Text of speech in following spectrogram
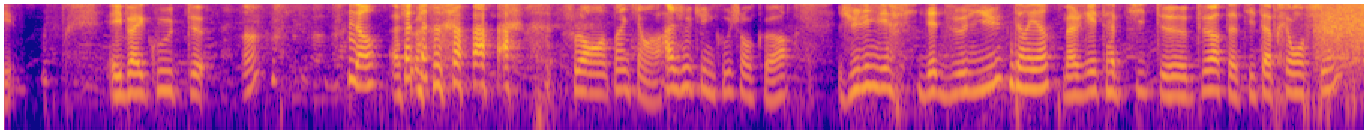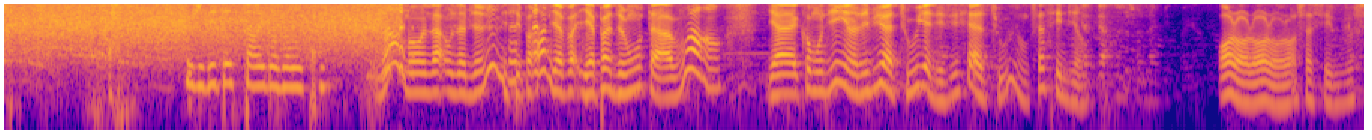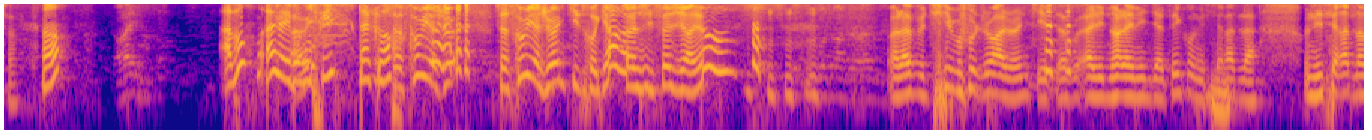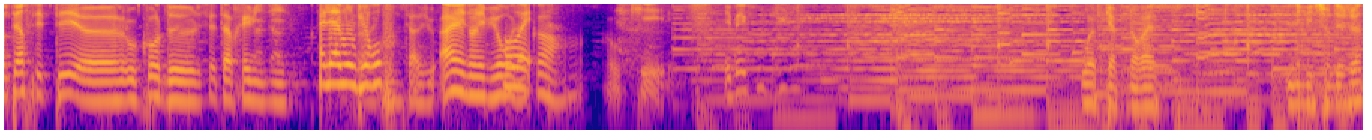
Et bah écoute. Hein? Non. Ah, Flo- Florentin qui en rajoute une couche encore. Julie, merci d'être venue. De rien. Malgré ta petite euh, peur, ta petite appréhension. Je déteste parler dans un micro. Non, mais on a, on a bien vu, mais c'est pas grave, il n'y a, pas- y a pas de honte à avoir. hein. Y a, comme on dit, il y a un début à tout, il y a des essais à tout, donc ça c'est bien. Oh là là là là, ça c'est beau ça. Hein? Ah bon? Ah, j'avais Ah pas oui. compris. D'accord. Ça se trouve, il y a, Jo- ça se trouve, il y a Joanne qui te regarde, hein, j'y ça, j'ai rien. hein. voilà, petit bonjour à Joanne qui est elle est dans la médiathèque, on essaiera de la, on essaiera de l'intercepter euh, au cours de cet après-midi. Allez à mon bureau. Interview. Ah, elle est dans les bureaux, Ouais. d'accord. Ok. Et ben écoute, Webcam Nord-Est, l'émission des jeunes.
